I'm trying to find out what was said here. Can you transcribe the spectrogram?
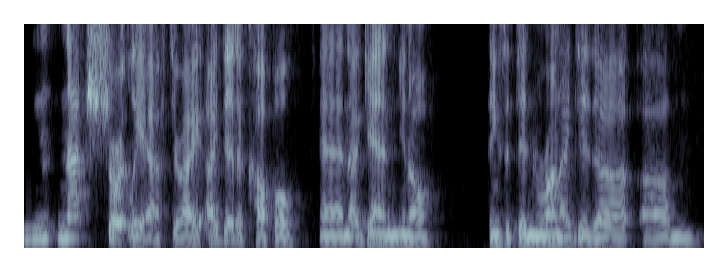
N- not shortly after I, I did a couple and again, you know, things that didn't run. I did a, um,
